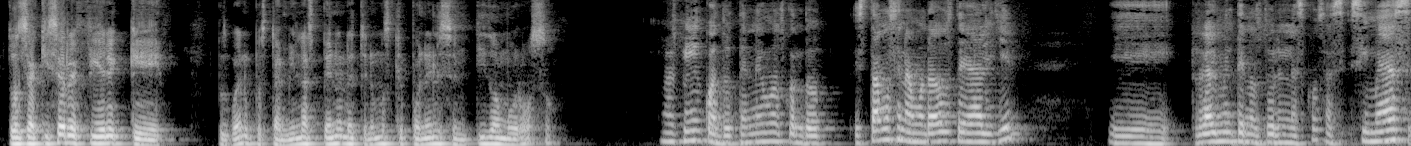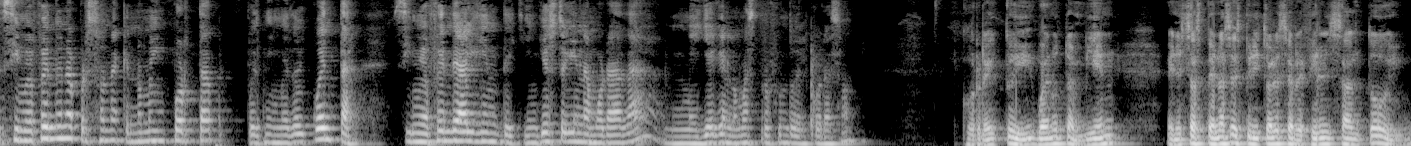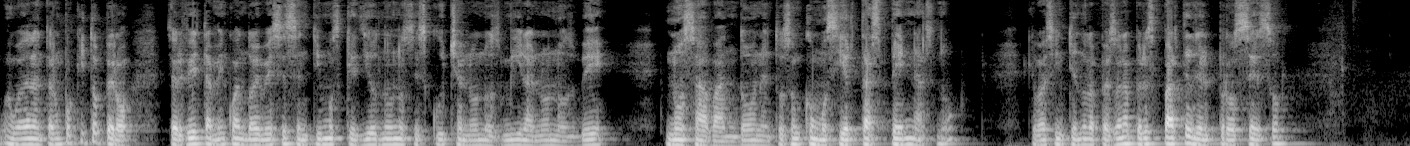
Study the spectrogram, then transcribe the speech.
Entonces aquí se refiere que, pues bueno, pues también las penas le tenemos que poner el sentido amoroso. Más bien cuando tenemos, cuando estamos enamorados de alguien, eh, realmente nos duelen las cosas. Si me, hace, si me ofende una persona que no me importa, pues ni me doy cuenta. Si me ofende alguien de quien yo estoy enamorada, me llega en lo más profundo del corazón. Correcto, y bueno, también en estas penas espirituales se refiere el santo, y voy a adelantar un poquito, pero se refiere también cuando hay veces sentimos que Dios no nos escucha, no nos mira, no nos ve, nos abandona. Entonces son como ciertas penas, ¿no? que va sintiendo la persona, pero es parte del proceso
